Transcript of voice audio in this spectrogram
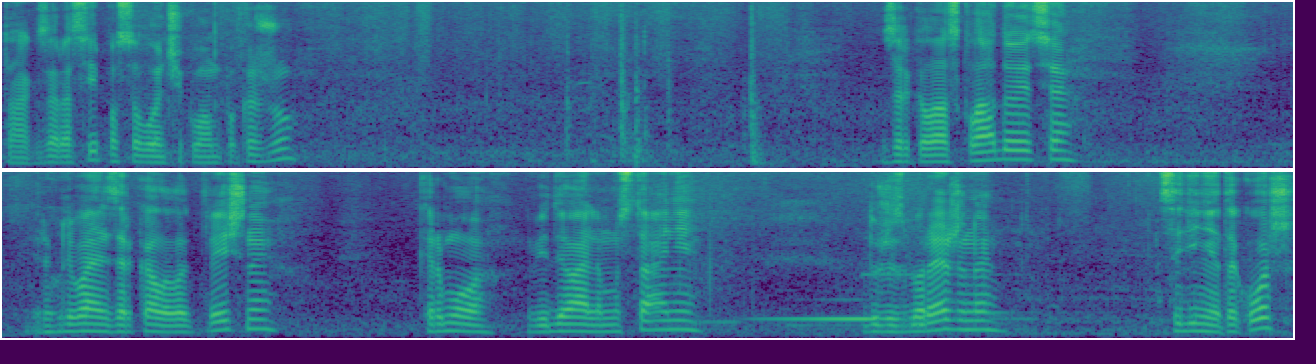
Так, зараз і по салончику вам покажу. Зеркала складаються. Регулювання зеркал електричне. Кермо в ідеальному стані. Дуже збережене. Сидіння також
